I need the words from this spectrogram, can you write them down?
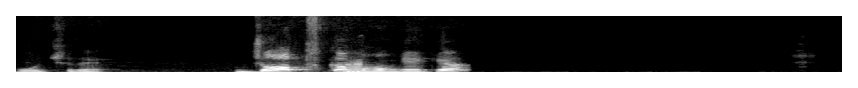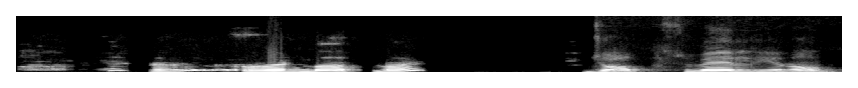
पूछ रहे हैं जॉब्स कम हाँ। होंगे क्या? jobs will you know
